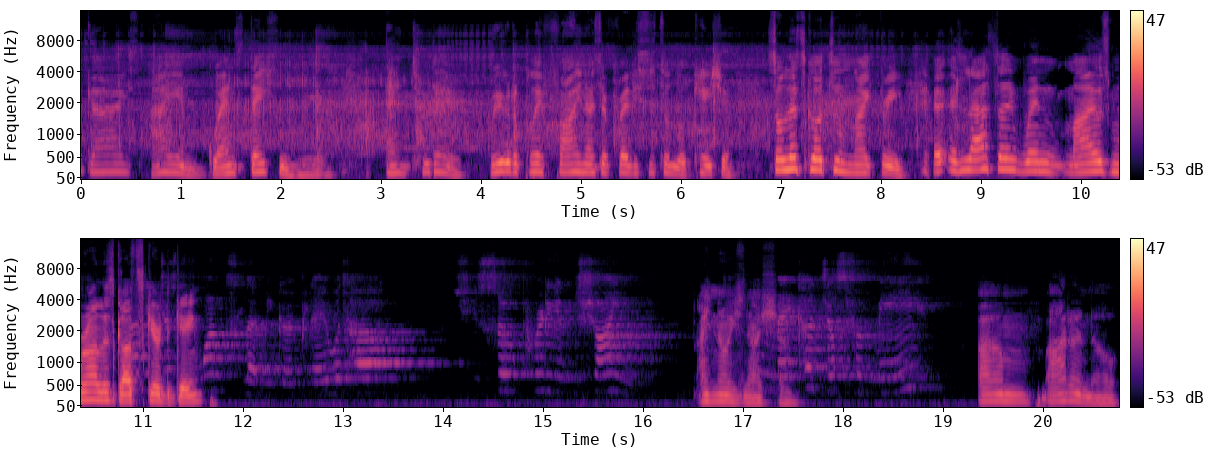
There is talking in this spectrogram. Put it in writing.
guys, I am Gwen Stacy here, and today we're gonna play Five Nights at Freddy's Sister Location. So let's go to night three. And, and last time when Miles Morales got scared the game, Once let me go play with her. She's so pretty and shiny. I know he's not Make shy. her just for me. Um, I don't know.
